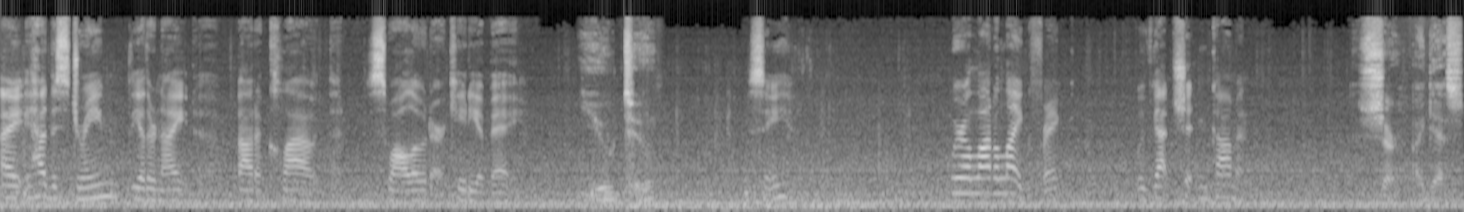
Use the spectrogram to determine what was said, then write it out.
I had this dream the other night about a cloud that swallowed Arcadia Bay. You too? See? We're a lot alike, Frank. We've got shit in common. Sure, I guess.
